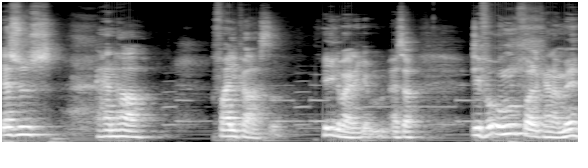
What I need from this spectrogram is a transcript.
Jeg synes, han har fejlkastet hele vejen igennem. Altså, det er for unge folk, han er med.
